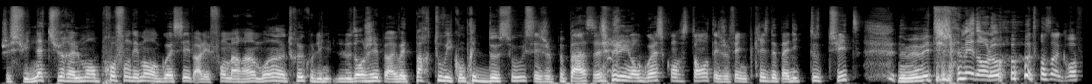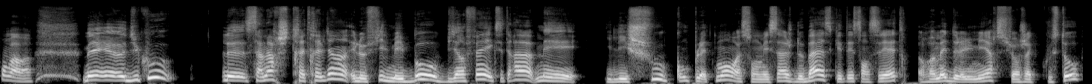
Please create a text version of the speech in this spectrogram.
je suis naturellement profondément angoissé par les fonds marins. Moi, un truc où le danger peut arriver de partout, y compris de dessous, c'est je peux pas. J'ai une angoisse constante et je fais une crise de panique tout de suite. Ne me mettez jamais dans l'eau, dans un grand fond marin. Mais euh, du coup, ça marche très très bien et le film est beau, bien fait, etc. Mais il échoue complètement à son message de base qui était censé être remettre de la lumière sur Jacques Cousteau.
